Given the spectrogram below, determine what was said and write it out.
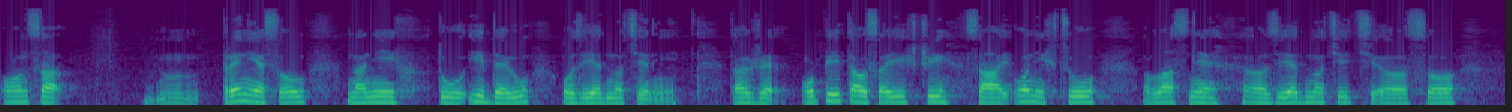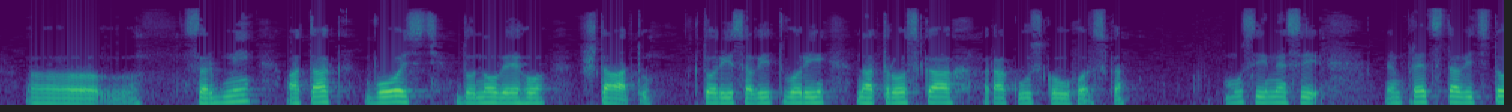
on sa preniesol na nich tú ideu o zjednotení. Takže opýtal sa ich, či sa aj oni chcú vlastne e, zjednotiť e, so e, Srbmi a tak vojsť do nového štátu, ktorý sa vytvorí na troskách Rakúsko-Uhorska. Musíme si predstaviť to,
